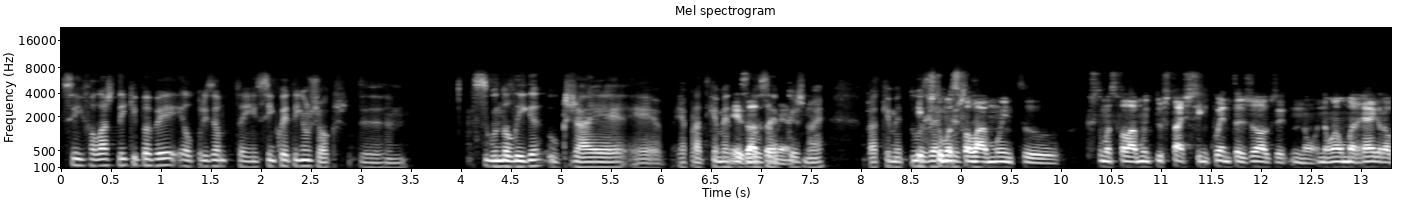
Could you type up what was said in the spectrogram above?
Sim, falaste da equipa B, ele, por exemplo, tem 51 jogos de, de segunda liga, o que já é, é, é praticamente Exatamente. duas épocas, não é? Praticamente duas e costuma-se falar muito costuma-se falar muito dos tais 50 jogos, não, não é uma regra,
